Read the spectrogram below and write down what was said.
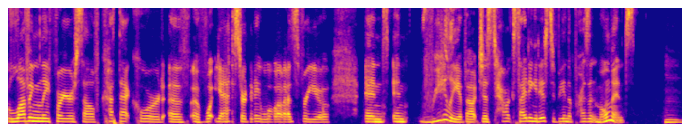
lovingly for yourself cut that cord of of what yesterday was for you and and really about just how exciting it is to be in the present moment mm.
